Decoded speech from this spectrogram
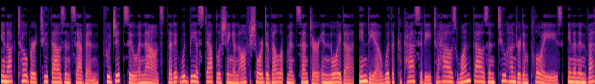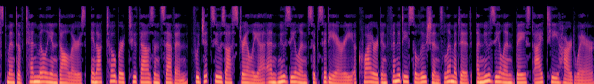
In October 2007, Fujitsu announced that it would be establishing an offshore development center in Noida, India with a capacity to house 1,200 employees, in an investment of $10 million. In October 2007, Fujitsu's Australia and New Zealand subsidiary acquired Infinity Solutions Limited, a New Zealand based IT hardware,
